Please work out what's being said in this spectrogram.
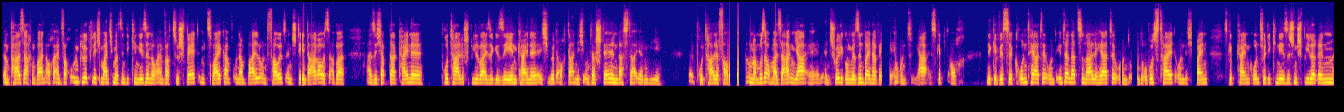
ein paar Sachen waren auch einfach unglücklich. Manchmal sind die Chinesen noch einfach zu spät im Zweikampf und am Ball und Fouls entstehen daraus. Aber also ich habe da keine brutale Spielweise gesehen, keine, ich würde auch da nicht unterstellen, dass da irgendwie äh, brutale Fouls. Und man muss auch mal sagen, ja, äh, Entschuldigung, wir sind bei einer WM und ja, es gibt auch eine gewisse Grundhärte und internationale Härte und, und Robustheit. Und ich meine, es gibt keinen Grund für die chinesischen Spielerinnen,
